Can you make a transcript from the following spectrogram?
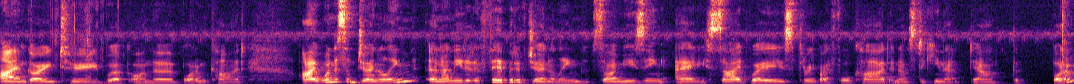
I am going to work on the bottom card. I wanted some journaling and I needed a fair bit of journaling, so I'm using a sideways 3x4 card and I'm sticking that down the bottom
